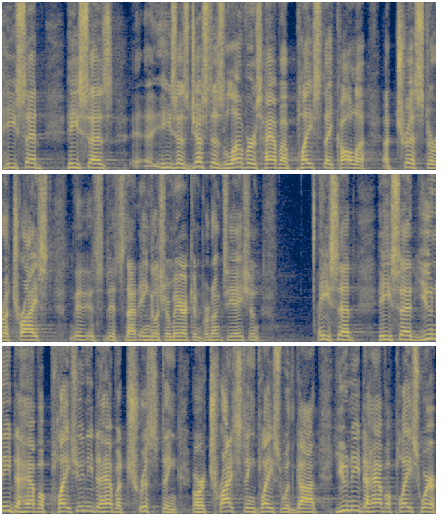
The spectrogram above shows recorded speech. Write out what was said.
he said, he says, he says, just as lovers have a place they call a, a tryst or a tryst, it's, it's that English American pronunciation. He said, he said, you need to have a place, you need to have a trysting or a trysting place with God. You need to have a place where,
